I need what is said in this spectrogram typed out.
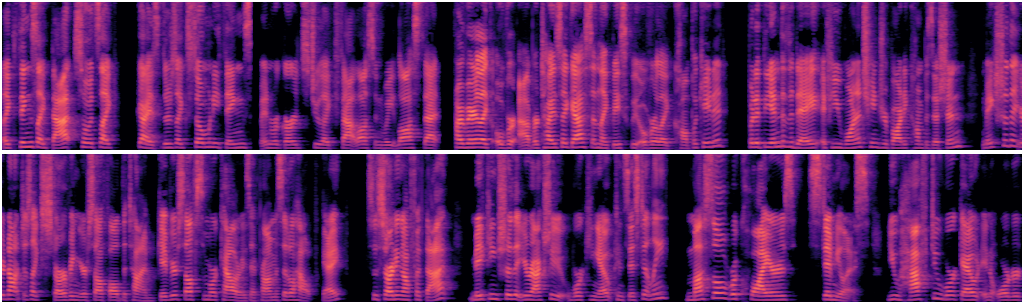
like things like that. So it's like, guys, there's like so many things in regards to like fat loss and weight loss that are very like over advertised, I guess, and like basically over like complicated. But at the end of the day, if you want to change your body composition, make sure that you're not just like starving yourself all the time. Give yourself some more calories. I promise it'll help. Okay. So, starting off with that, making sure that you're actually working out consistently. Muscle requires stimulus. You have to work out in order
